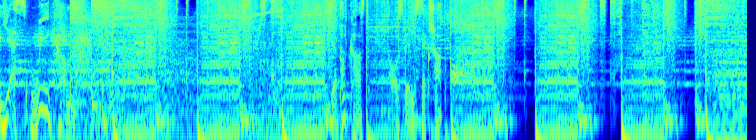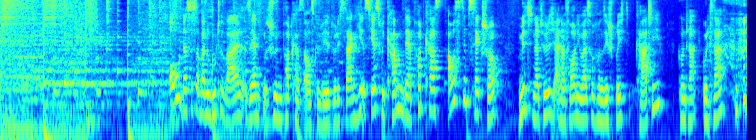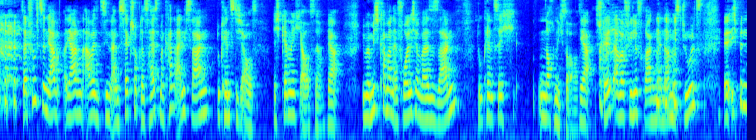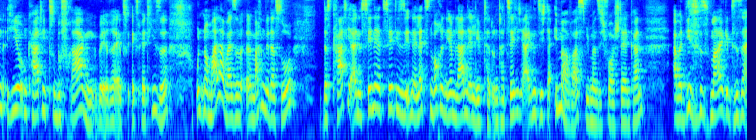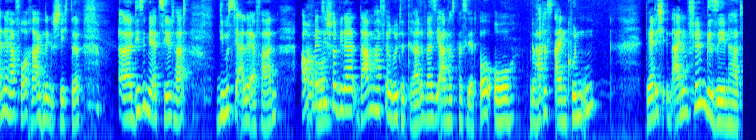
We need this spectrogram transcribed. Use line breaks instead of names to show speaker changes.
Yes, we come. Der Podcast aus dem Sexshop.
Oh, das ist aber eine gute Wahl. Sehr schönen Podcast ausgewählt, würde ich sagen. Hier ist Yes We Come, der Podcast aus dem Sexshop mit natürlich einer Frau, die weiß, wovon sie spricht, Kati.
Guten Tag.
Guten Tag. Seit 15 Jahr, Jahren arbeitet sie in einem Sexshop. Das heißt, man kann eigentlich sagen, du kennst dich aus.
Ich kenne mich aus, ja.
Ja. Über mich kann man erfreulicherweise sagen,
Du kennst dich noch nicht so aus.
ja, stellt aber viele Fragen. Mein Name ist Jules. Äh, Ich bin hier, um Kati zu befragen über ihre Ex Expertise. Und normalerweise äh, machen wir das so, dass Kati eine Szene erzählt, die sie in der letzten Woche in ihrem Laden erlebt hat. Und tatsächlich eignet sich da immer was, wie man sich vorstellen kann. Aber dieses Mal gibt es eine hervorragende Geschichte, äh, die sie mir erzählt hat. Die müsst ihr alle erfahren. Auch
Oh,
wenn
oh.
sie schon wieder damenhaft errötet gerade, weil sie ahnt, was passiert. Oh, oh. Du hattest einen Kunden, der dich in einem Film gesehen hat.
